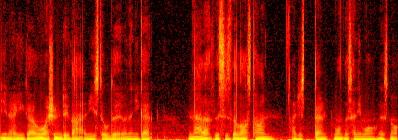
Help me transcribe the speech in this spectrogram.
you know, you go, oh, I shouldn't do that, and you still do, and then you go, nah, that this is the last time I just don't want this anymore. It's not.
